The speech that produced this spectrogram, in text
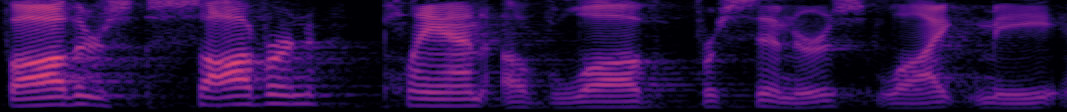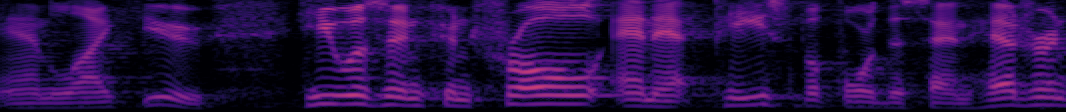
Father's sovereign plan of love for sinners like me and like you. He was in control and at peace before the Sanhedrin.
